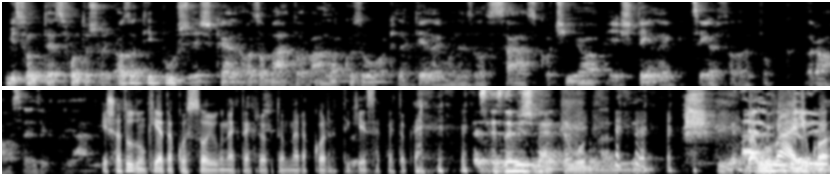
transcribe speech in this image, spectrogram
Viszont ez fontos, hogy az a típus, és kell az a bátor vállalkozó, akinek tényleg van ez a száz kocsia, és tényleg célfeladatok használja ezeket a járműveket. És ha tudunk ilyet, akkor szóljunk nektek rögtön, mert akkor ti készek vagytok. Ez, ez nem is mertem mondani. De, igen, de akkor várjuk, a,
